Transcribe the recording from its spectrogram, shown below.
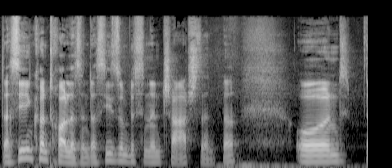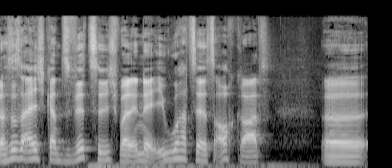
dass sie in Kontrolle sind, dass sie so ein bisschen in Charge sind. Ne? Und das ist eigentlich ganz witzig, weil in der EU hat es ja jetzt auch gerade äh,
